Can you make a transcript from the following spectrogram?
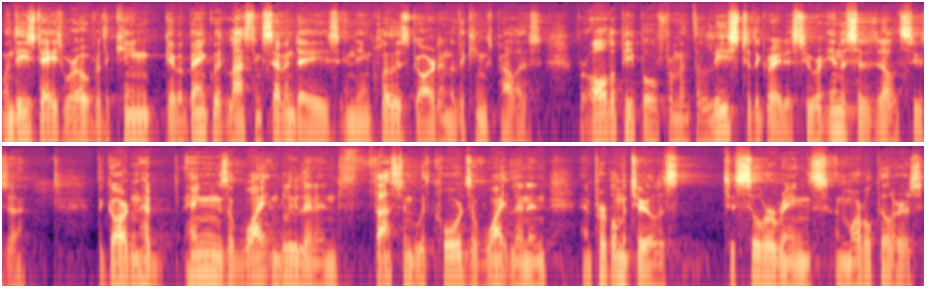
When these days were over, the king gave a banquet lasting seven days in the enclosed garden of the king's palace for all the people, from the least to the greatest, who were in the citadel of Susa. The garden had hangings of white and blue linen, fastened with cords of white linen and purple material to silver rings and marble pillars.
